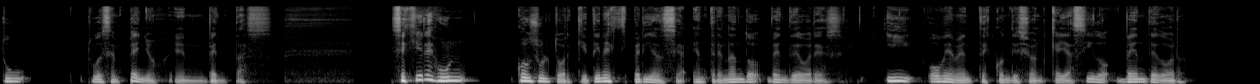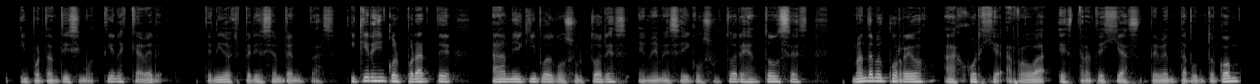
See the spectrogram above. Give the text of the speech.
tu tu desempeño en ventas. Si quieres un consultor que tiene experiencia entrenando vendedores y obviamente es condición que haya sido vendedor, importantísimo, tienes que haber tenido experiencia en ventas y quieres incorporarte a mi equipo de consultores en MSI Consultores, entonces mándame un correo a jorge.estrategiasdeventa.com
